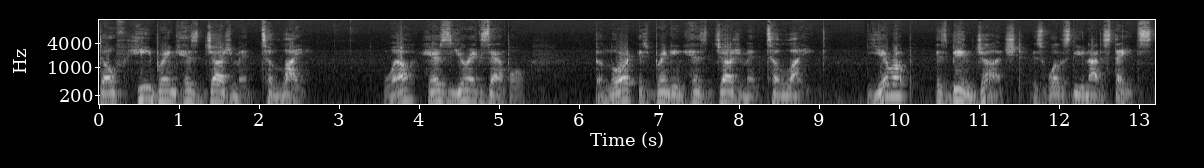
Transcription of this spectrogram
doth He bring His judgment to light. Well, here's your example. The Lord is bringing His judgment to light. Europe is being judged, as well as the United States.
